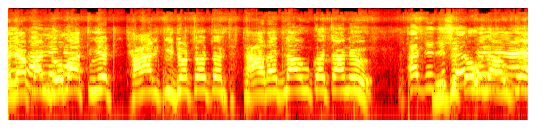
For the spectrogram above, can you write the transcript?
અલ્યા પણ ડોબા તું એ ઠાર કીધો તો તો જ લાવું કચાનું આ જોજો બીજું તો હું લાવું કે?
